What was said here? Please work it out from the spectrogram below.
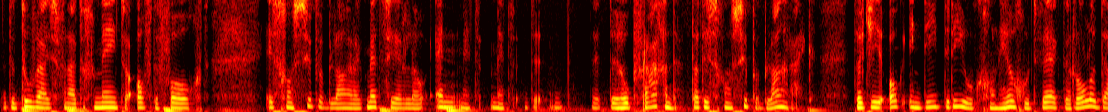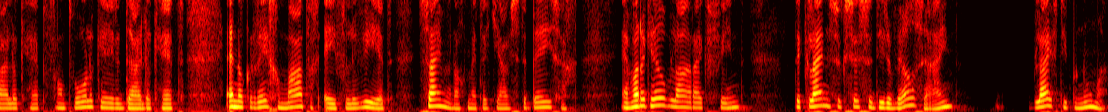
de toewijzing vanuit de gemeente of de voogd is gewoon super belangrijk met Cerelo en met, met de, de, de hulpvragende. Dat is gewoon super belangrijk. Dat je ook in die driehoek gewoon heel goed werkt, de rollen duidelijk hebt, verantwoordelijkheden duidelijk hebt en ook regelmatig evalueert. Zijn we nog met het juiste bezig? En wat ik heel belangrijk vind, de kleine successen die er wel zijn, blijf die benoemen.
